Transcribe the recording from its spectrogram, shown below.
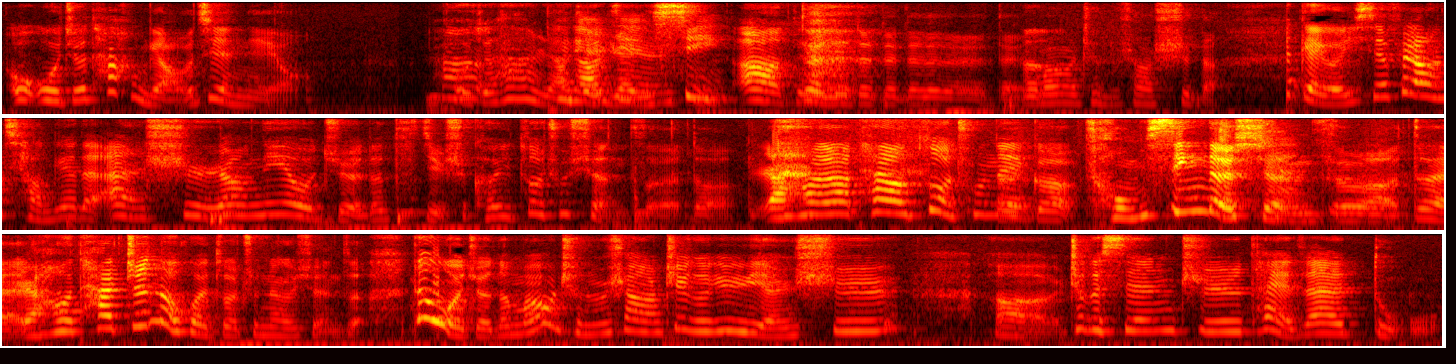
我，我觉得他很了解 Neil，我觉得他很了解解人性。性。啊，对。对。对对对对对对对，某种程度上是的，他给了一些非常强烈的暗示，让 Neil 觉得自己是可以做出选择的，然后要他要做出那个从心的选择，对，然后他真的会做出那个选择，但我觉得某种程度上这个预言师。呃，这个先知他也在赌，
